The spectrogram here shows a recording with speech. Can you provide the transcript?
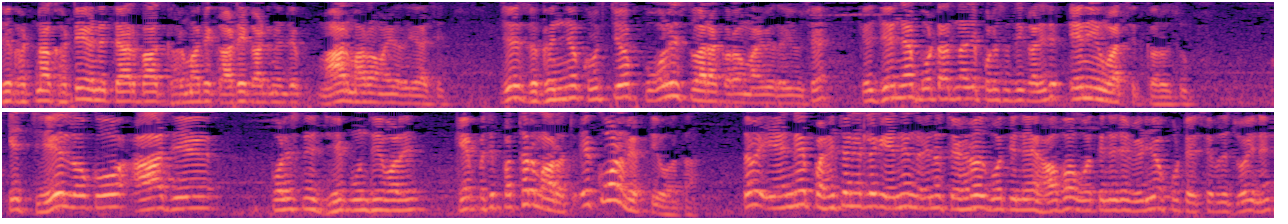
જે ઘટના ઘટી અને ત્યારબાદ ઘરમાંથી કાઢી કાઢીને જે માર મારવામાં આવી રહ્યા છે, જે જઘન્ય કૃત્ય પોલીસ દ્વારા કરવામાં આવી રહ્યું છે, કે જે ત્યાં બોટાદના જે પોલીસ અધિકારી છે, એની હું વાતચીત કરું છું. કે જે લોકો આ જે પોલીસની જીપ ઊંધી વળી કે પછી પથ્થર મારો એ કોણ વ્યક્તિઓ હતા? તમે એને પહેચાન એટલે કે એને એનો ચહેરો ગોતીને, હાવભાવ ગોતીને, જે વીડિયો ફૂટેજ છે બધું જોઈને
